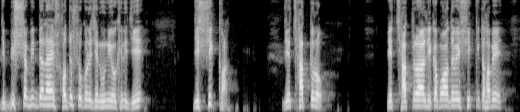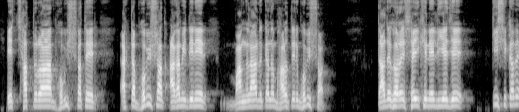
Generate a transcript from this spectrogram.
যে বিশ্ববিদ্যালয়ের সদস্য করেছেন উনি ওখানে যে যে শিক্ষক যে ছাত্র, যে ছাত্ররা লেখাপড়া দেবে শিক্ষিত হবে এই ছাত্ররা ভবিষ্যতের, একটা ভবিষ্যৎ আগামী দিনের বাংলার কেন ভারতের ভবিষ্যৎ? তাদের ঘরে সেইখানে নিয়ে যে কি শিখাবে?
